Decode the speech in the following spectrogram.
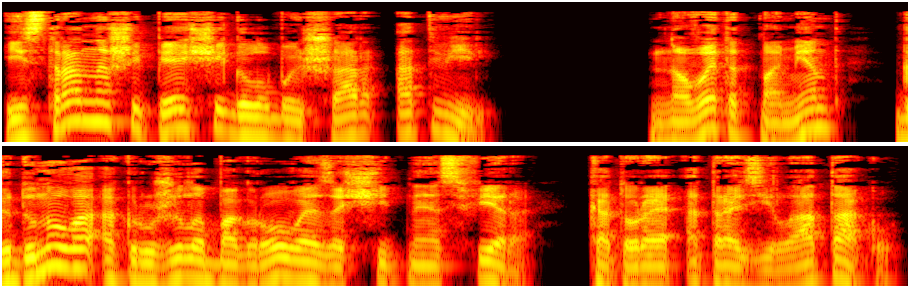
и странно шипящий голубой шар от Виль. Но в этот момент Годунова окружила багровая защитная сфера, которая отразила атаку.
